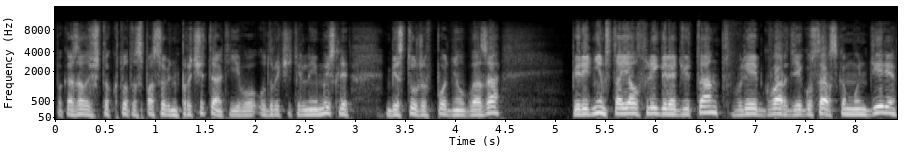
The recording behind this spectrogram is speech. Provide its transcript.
показалось, что кто-то способен прочитать его удручительные мысли, Бестужев поднял глаза. Перед ним стоял флигель-адъютант в лейб-гвардии гусарском мундире,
